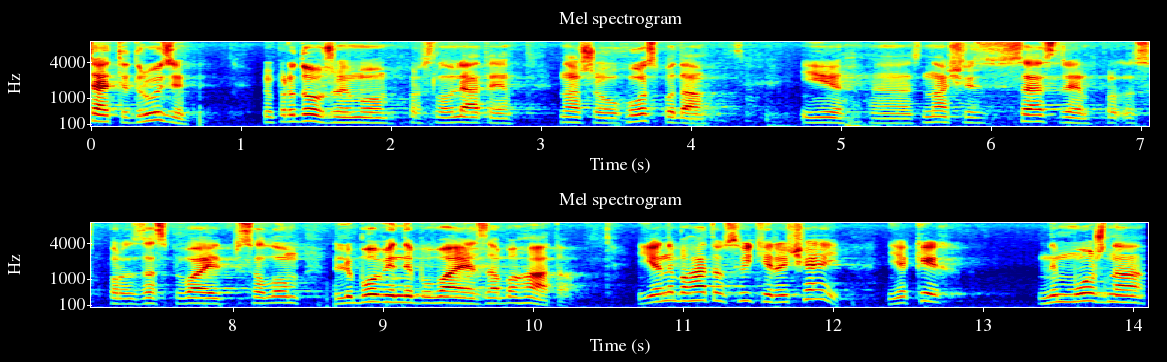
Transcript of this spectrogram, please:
Присядьте, друзі, ми продовжуємо прославляти нашого Господа, і е, наші сестри заспівають псалом Любові не буває забагато. Є небагато в світі речей, яких не можна,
